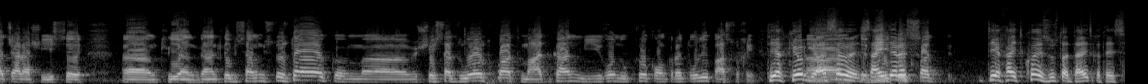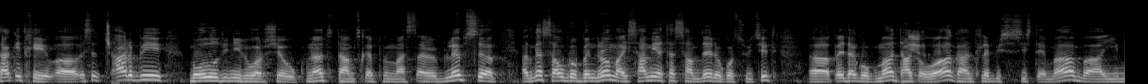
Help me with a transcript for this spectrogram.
აჭარაში ისე მთლიან განათლების სამინისტროს და შესაძლოა თქვა მათგან მიიღონ უფრო კონკრეტული პასუხი. დიახ, გიორგი, ასევე საინტერესო დიახ, აი თქვენ ზუსტად დაიწყეთ ეს საკითხი, ესე ჭარბი მოლოდინი რო არ შეუქმნათ დამწყებ მასწავლებლებს, რადგან საუბრობენ რომ აი 3000-მდე, როგორც ვიცით, პედაგოგმა დატოვა განათლების სისტემა, აი იმ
